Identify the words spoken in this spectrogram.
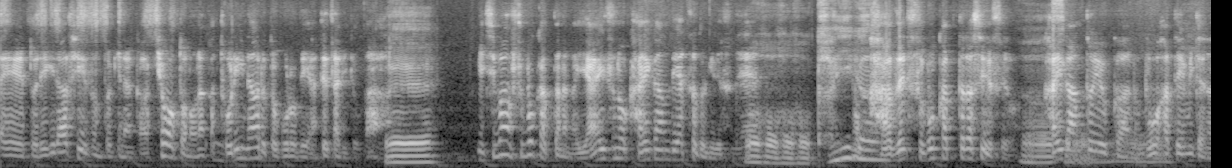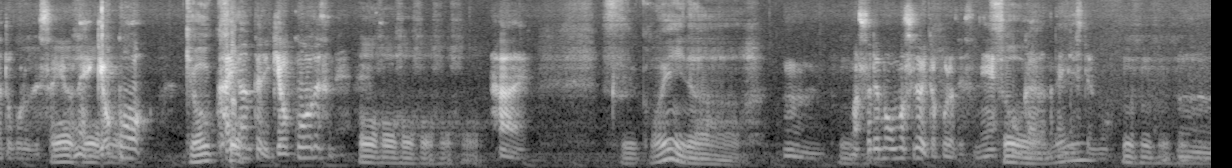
えー、とレギュラーシーズンの時なんかは京都のなんか鳥居のあるところでやってたりとか。へ一番すごかったのが焼津の海岸でやってた時ですね。ほうほうほう海岸。風すごかったらしいですよ。海岸というかあの防波堤みたいなところでしたけどね。漁港。漁港。海岸というより漁港ですね。ほうほうほうほうほうほはい、うすごいな。うん。うん。まあ、それも面白いところですね。今そうやね。回はないにしても。うんん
